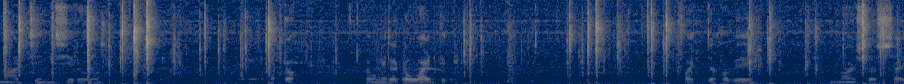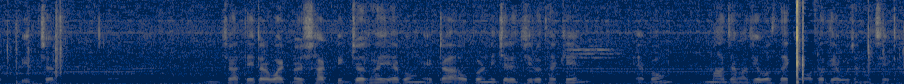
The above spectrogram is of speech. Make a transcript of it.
মার্জিন জিরো অটো এবং এটা একটা ওয়াইড দিব। ওয়াইডটা হবে নয়শো ষাট পিক্সেল যাতে এটার ওয়াইড নয় ষাট পিক্সেল হয় এবং এটা উপর নিচের জিরো থাকে এবং মাঝামাঝি অবস্থায় অটো দেওয়া বোঝানো হচ্ছে এটা।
